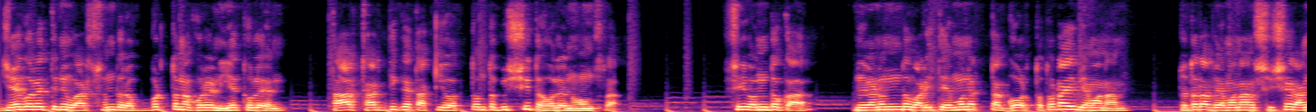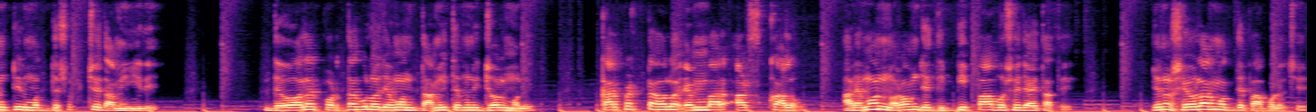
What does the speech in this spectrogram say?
যে ঘরে তিনি ওয়াটসনদের অভ্যর্থনা করে নিয়ে তোলেন, তার চারদিকে তাকিয়ে অত্যন্ত বিস্মিত হলেন হোমসরা। সেই অন্ধকার, নিরানন্দ বাড়িতে এমন একটা গড় ততটাই বেমানান, যতটা বেমানান শীষের আংটির মধ্যে সবচেয়ে দামি হিরে। দেওয়ালের পর্দাগুলো যেমন দামি তেমনি জলমলে কার্পেটটা হলো এম্বার আর কালো, আর এমন নরম যে দিব্যি পা বসে যায় তাতে। যেন শেওলার মধ্যে পা পড়েছে।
